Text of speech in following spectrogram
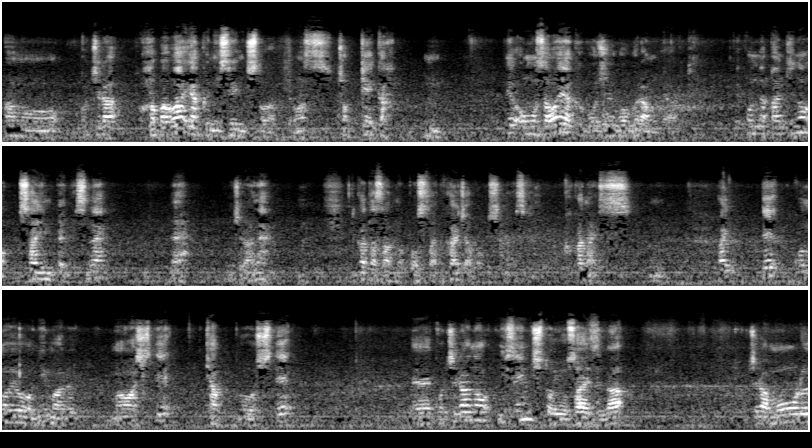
あのーこちら幅は約2センチとなってます。直径か、うん、で重さは約 55g であると。でこんな感じのサインペンですね。ねこちらね。片さんのポスターに書いちゃうかもしれないですけど書かないです、うん。はい。でこのように丸回してキャップをして、えーこちらの2センチというサイズがこちらモール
